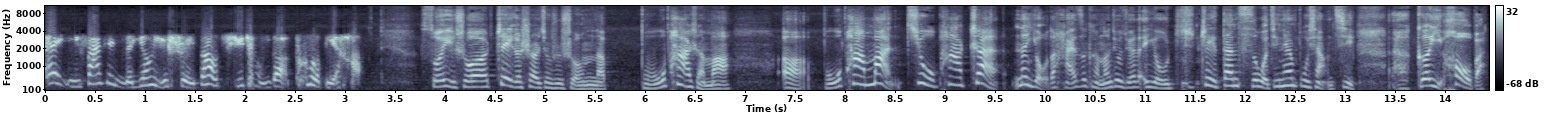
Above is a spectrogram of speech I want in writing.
哎，你发现你的英语水到渠成的特别好。所以说这个事儿就是什么呢？不怕什么。呃，不怕慢，就怕站。那有的孩子可能就觉得，哎呦，这单词我今天不想记，呃，搁以后吧。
